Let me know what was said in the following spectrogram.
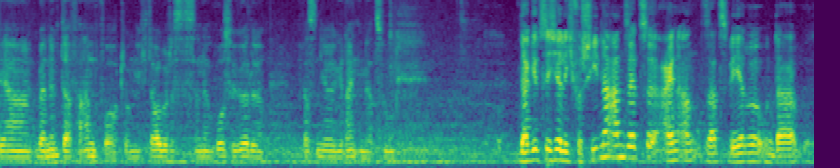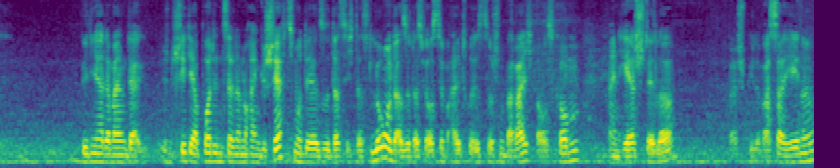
wer übernimmt da Verantwortung? Ich glaube, das ist eine große Hürde. Was sind Ihre Gedanken dazu? Da gibt es sicherlich verschiedene Ansätze. Ein Ansatz wäre, und da bin ich ja der Meinung, da entsteht ja potenziell dann noch ein Geschäftsmodell, sodass sich das lohnt, also dass wir aus dem altruistischen Bereich rauskommen. Ein Hersteller, Beispiele Wasserhähne,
